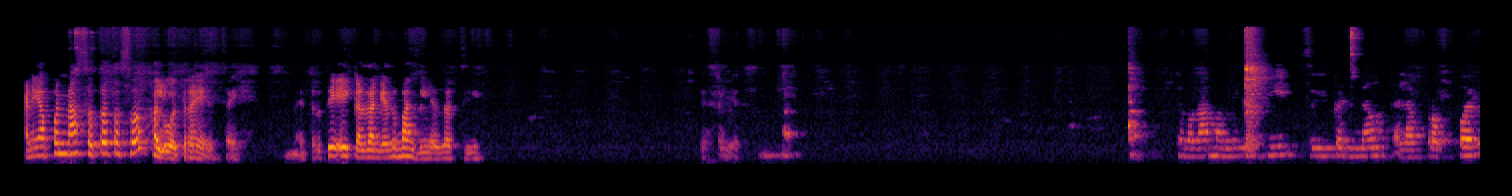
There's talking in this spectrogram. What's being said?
आणि आपण ना सतत असं हलवत राहायचं आहे. नाहीतर ते एका जागेवर भाजल्या जाते हे सगळे असं. तर बघा मम्मी कशी सगळीकडनं त्याला प्रॉपर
